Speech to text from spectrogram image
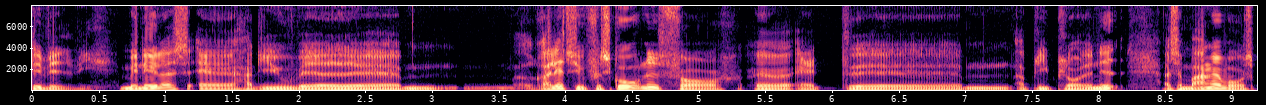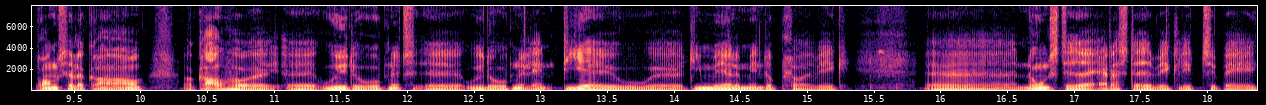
det ved vi. Men ellers øh, har de jo været øh, relativt forskånet for øh, at, øh, at blive pløjet ned. Altså mange af vores bronzealdergrave og gravhøje øh, ude, i det åbne, øh, ude i det åbne land, de er jo øh, de er mere eller mindre pløjet væk. Øh, nogle steder er der stadigvæk lidt tilbage.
